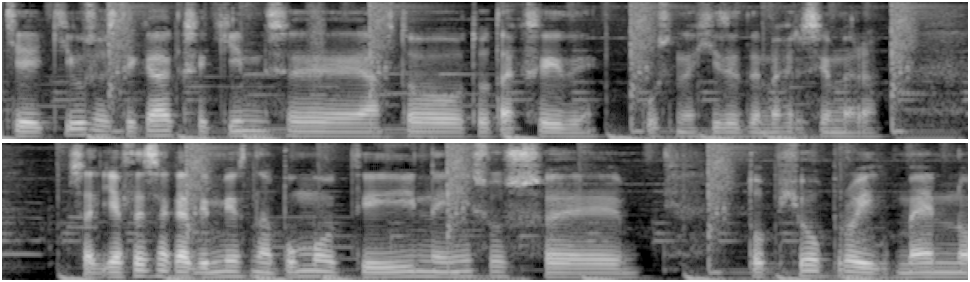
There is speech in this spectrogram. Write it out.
και εκεί ουσιαστικά ξεκίνησε αυτό το ταξίδι που συνεχίζεται μέχρι σήμερα. Για αυτές τις ακαδημίες να πούμε ότι είναι ίσως ε, το πιο προηγμένο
